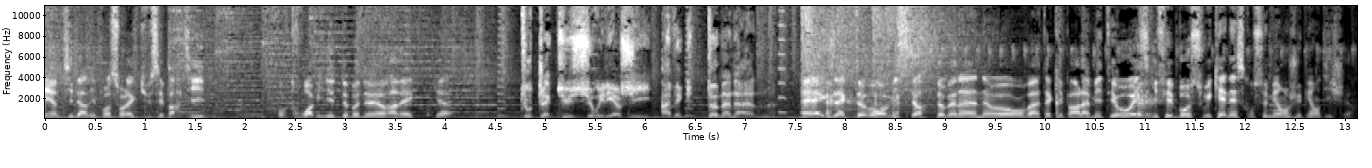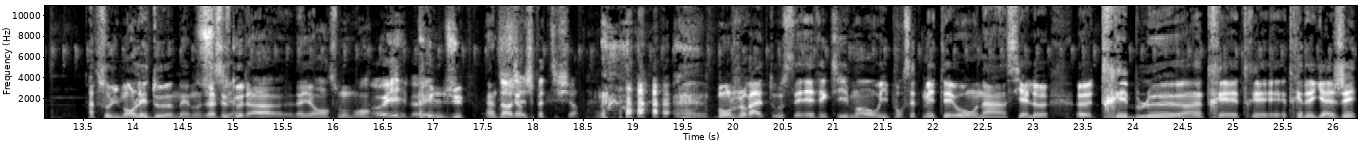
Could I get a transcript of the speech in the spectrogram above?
Et un petit dernier point sur l'actu, c'est parti. Pour 3 minutes de bonheur avec... Toute l'actu sur Énergie avec Tom Hanan. Exactement, Mister Tomanan. On va attaquer par la météo. Est-ce qu'il fait beau ce week-end? Est-ce qu'on se met en jupe et en t-shirt? Absolument, les deux même. Là, c'est ce que t'as euh, d'ailleurs en ce moment. Oui, bah Une jupe, un Non, t-shirt. j'ai j'ai pas de t-shirt. Bonjour à tous. Et effectivement, oui, pour cette météo, on a un ciel euh, très bleu, hein, très très très dégagé.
